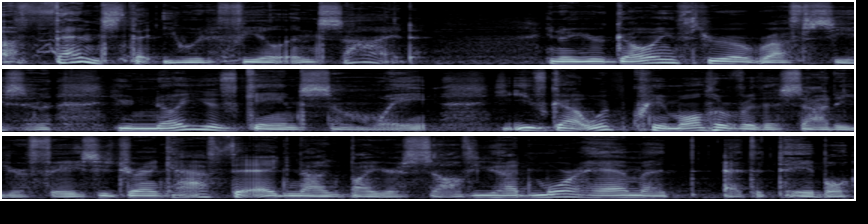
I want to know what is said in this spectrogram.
offense that you would feel inside? You know, you're going through a rough season. You know you've gained some weight. You've got whipped cream all over the side of your face. You drank half the eggnog by yourself. You had more ham at, at the table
